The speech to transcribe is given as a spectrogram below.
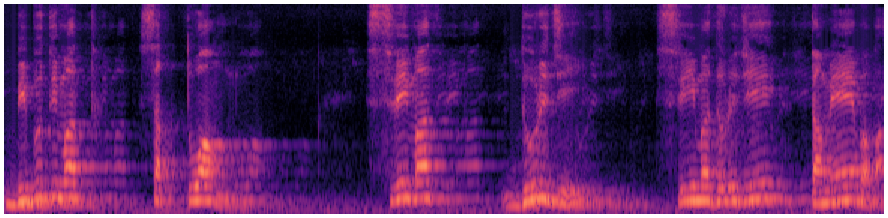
বিভূতিমত সত্বং শ্রীমৎ দুর্জি শ্রীমধুর্জি তমে বাবা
